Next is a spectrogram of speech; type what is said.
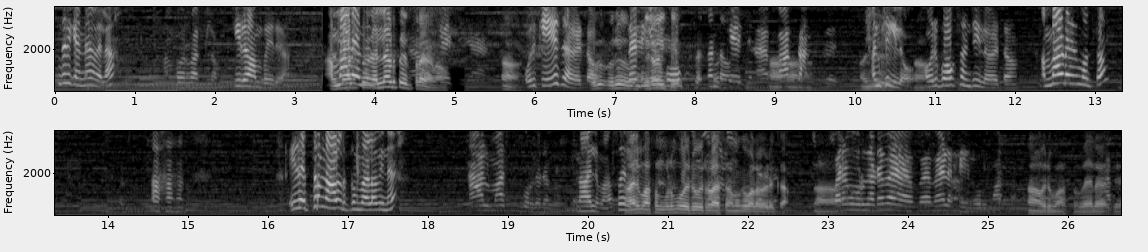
മുന്തിരിക്ക് എന്നാ വില? കിലോ. അമ്പത് രൂപ. എല്ലായിടത്തും ഇത്രയാണോ? ഒരു കേജാ കേട്ടോ ഒരു ഒരു കിലോയ്ക്ക് ബോക്സ് കണ്ടോ கேஜி ஆ, பாக்ஸ் ஆ. அஞ்சு അഞ്ച് അഞ്ച് കിലോ ആ. ഒരു ബോക്സ് അഞ്ച് കിലോ കേട്ടോ അമ്മാടെ ഇത് മൊത്തം ആഹാ ഹാ. ഇത് എത്ര നാളെടുക്കും വിളവിന് நாலு மாசத்துக்கு ஒரு தடவை നാല് മാസം അല്ലേ? നാല് മാസം കൂടുമ്പോ ഒരു ഒരു പ്രാവശ്യം നമുക്ക് വിളവെടുക്കാം ആ பிறகு ஒரு தடவை வே- வேலை செய்யணும் ஒரு மாசம் ആ ഒരു മാസം വേല அப்ப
